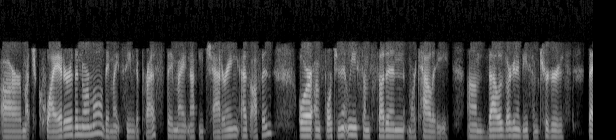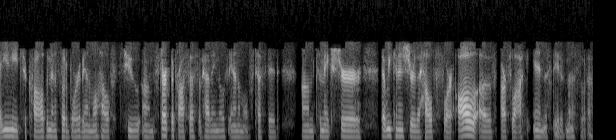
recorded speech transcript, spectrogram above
are much quieter than normal. They might seem depressed. They might not be chattering as often, or unfortunately, some sudden mortality um, those are going to be some triggers that you need to call the Minnesota Board of Animal Health to um, start the process of having those animals tested um, to make sure that we can ensure the health for all of our flock in the state of Minnesota.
